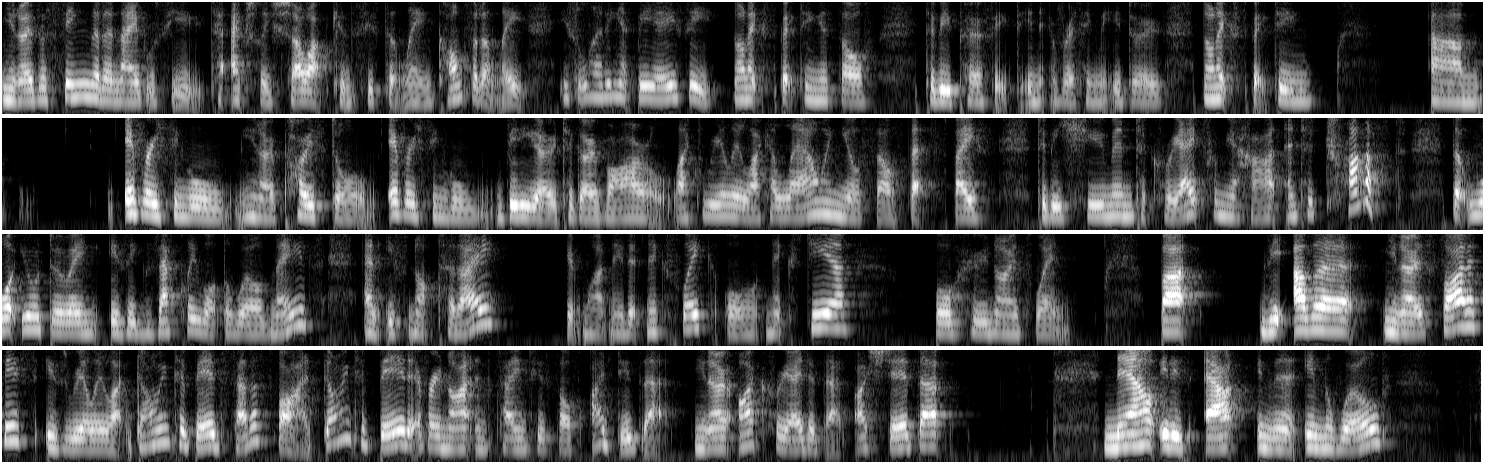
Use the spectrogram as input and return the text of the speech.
You know, the thing that enables you to actually show up consistently and confidently is letting it be easy, not expecting yourself to be perfect in everything that you do, not expecting um, every single you know post or every single video to go viral like really like allowing yourself that space to be human to create from your heart and to trust that what you're doing is exactly what the world needs and if not today it might need it next week or next year or who knows when but the other you know side of this is really like going to bed satisfied going to bed every night and saying to yourself i did that you know i created that i shared that now it is out in the in the world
